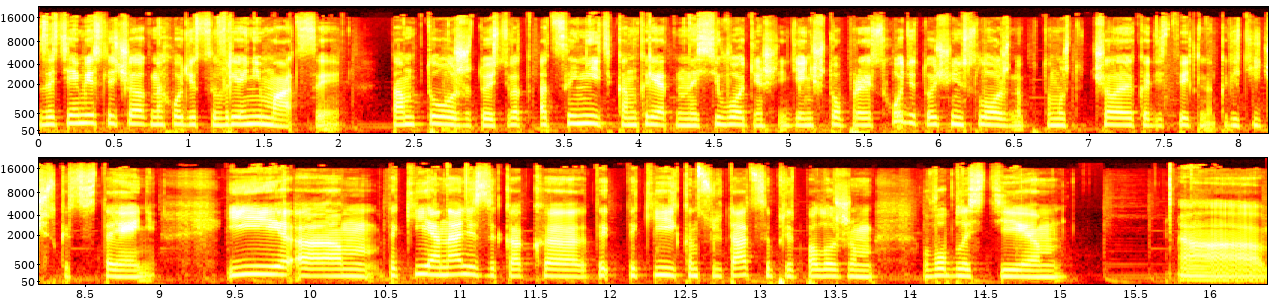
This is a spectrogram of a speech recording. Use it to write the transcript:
Затем, если человек находится в реанимации, там тоже, то есть вот оценить конкретно на сегодняшний день, что происходит, очень сложно, потому что у человека действительно критическое состояние. И эм, такие анализы, как э, та- такие консультации, предположим, в области а,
